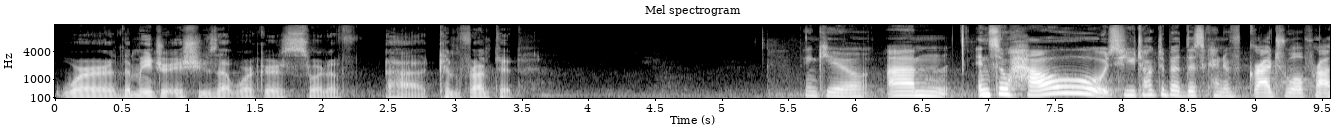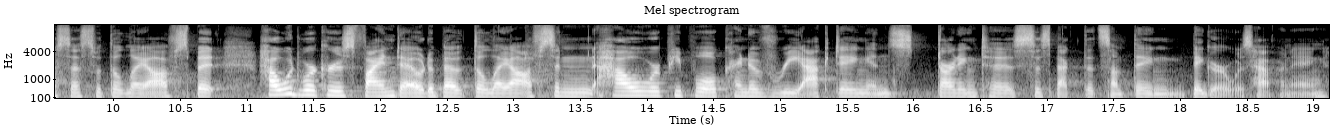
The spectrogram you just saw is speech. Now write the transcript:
were the major issues that workers sort of uh, confronted. Thank you. Um, and so, how, so you talked about this kind of gradual process with the layoffs, but how would workers find out about the layoffs and how were people kind of reacting and starting to suspect that something bigger was happening?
